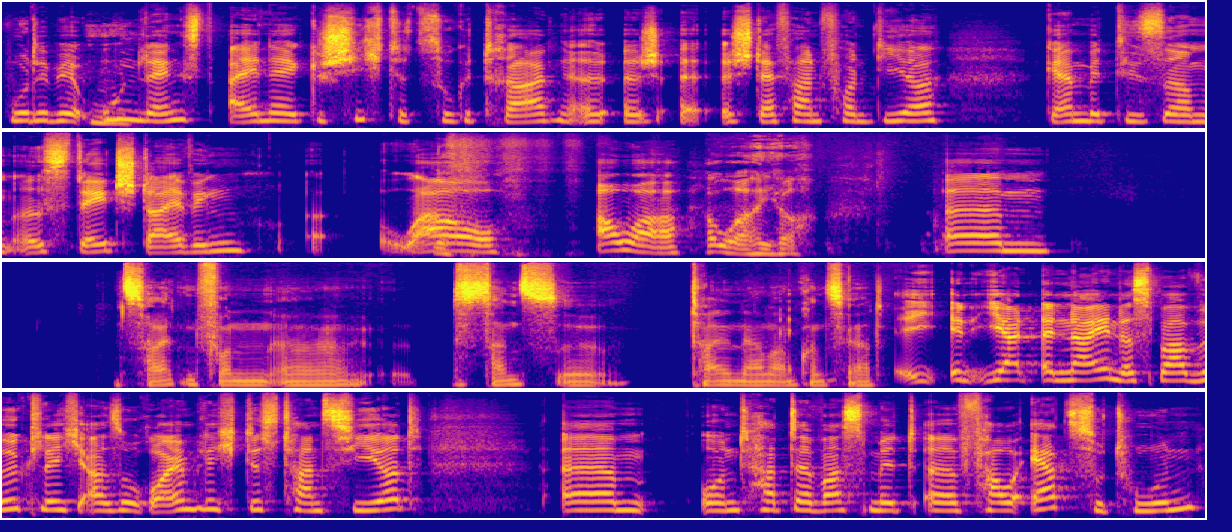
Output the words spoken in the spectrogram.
wurde mir Hm. unlängst eine Geschichte zugetragen, äh, äh, äh, Stefan, von dir, gern mit diesem äh, Stage Diving. Äh, wow. Aua. Aua, ja. Ähm, In Zeiten von äh, Distanzteilnahme äh, Teilnahme am Konzert. äh, ja, äh, nein, das war wirklich also räumlich distanziert ähm, und hatte was mit äh, VR zu tun.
